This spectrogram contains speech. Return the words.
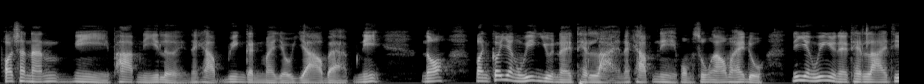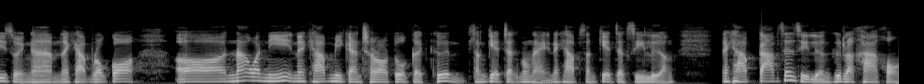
เพราะฉะนั้นนี่ภาพนี้เลยนะครับ วิ่งกันมายาวๆแบบนี้เนาะมันก็ยังวิ่งอยู่ในเทนไลน์นะครับนี่ผมซูมเอามาให้ดู นี่ยังวิ่งอยู่ในเทนไลน์ที่สวยงามนะครับแล้วก็เอ่อณวันนี้นะครับมีการชะลอตัวเกิดขึ้น สังเกตจากตรงไหนนะครับ สังเกตจากสีเหลืองนะครับกราฟเส้นสีเหลืองคือราคาของ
